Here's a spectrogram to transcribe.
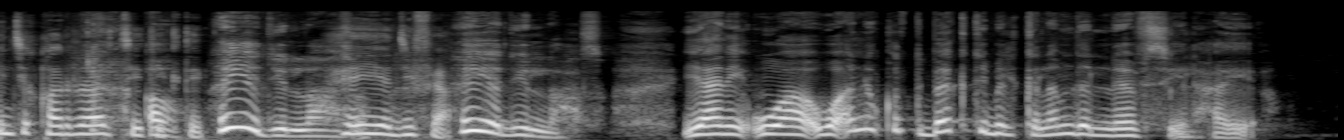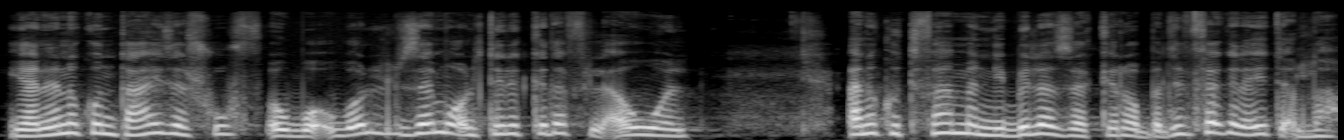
انت قررتي آه، تكتبي. هي دي اللحظة. هي دي فعلا. هي دي اللحظة. يعني و... وأنا كنت بكتب الكلام ده لنفسي الحقيقة. يعني أنا كنت عايزة أشوف وبقول زي ما قلت لك كده في الأول أنا كنت فاهمة إني بلا ذاكرة. وبعدين فجأة لقيت الله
